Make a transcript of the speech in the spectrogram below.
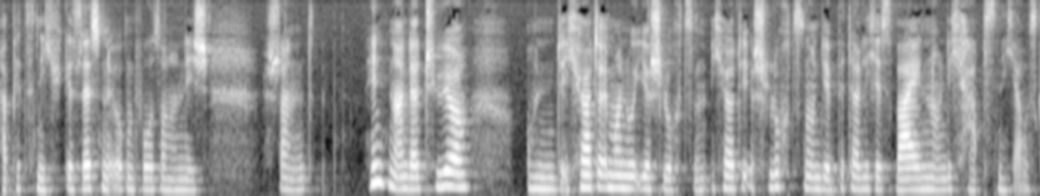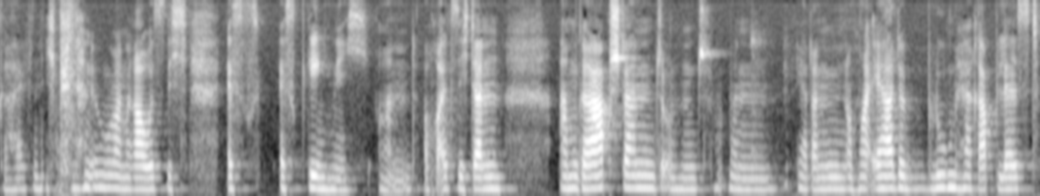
Habe jetzt nicht gesessen irgendwo, sondern ich stand hinten an der Tür und ich hörte immer nur ihr Schluchzen. Ich hörte ihr Schluchzen und ihr bitterliches Weinen und ich habe es nicht ausgehalten. Ich bin dann irgendwann raus. Ich, es, es ging nicht. Und auch als ich dann am Grab stand und man ja dann nochmal Erde, Blumen herablässt.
